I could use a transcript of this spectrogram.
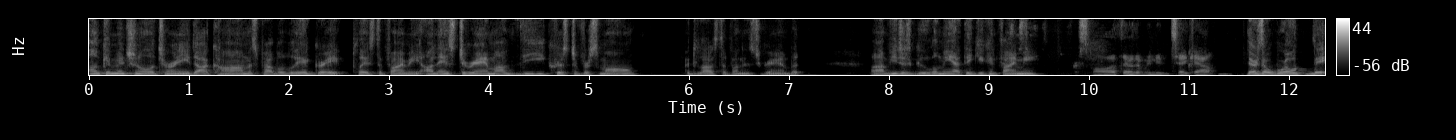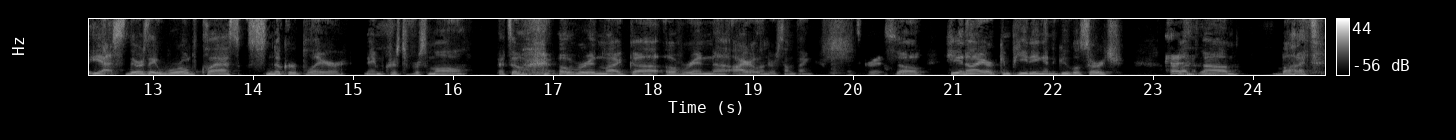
unconventionalattorney.com is probably a great place to find me on instagram i'm the christopher small i do a lot of stuff on instagram but um, if you just Google me, I think you can find me. For small out there that we need to take out. There's a world, yes, there's a world class snooker player named Christopher Small. That's over over in like uh, over in uh, Ireland or something. That's great. So he and I are competing in Google search, okay. but um, but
